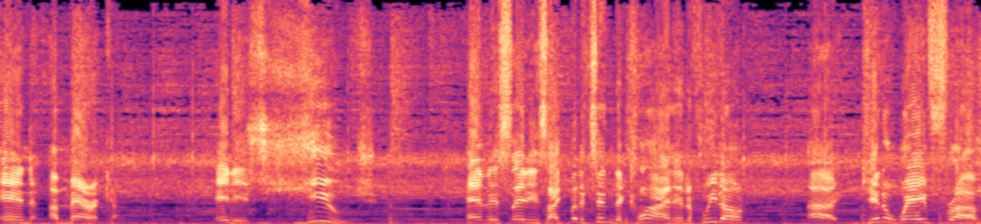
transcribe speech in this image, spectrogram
in America. It is huge. And this lady's like, but it's in decline. And if we don't uh, get away from,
